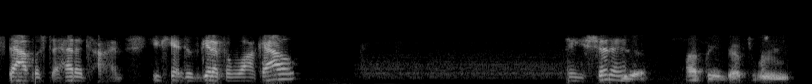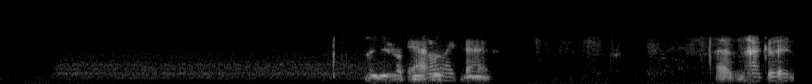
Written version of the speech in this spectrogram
established ahead of time. You can't just get up and walk out. And you shouldn't. Yeah, I think that's rude. Yeah, I, Yeah, I don't that's like that. That's not good.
